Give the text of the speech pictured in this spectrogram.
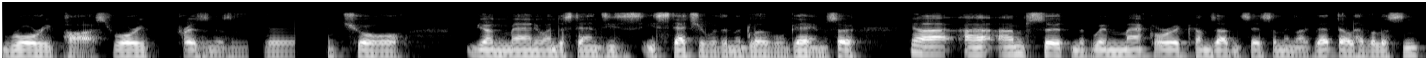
Rory past. Rory present is a very mature young man who understands his, his stature within the global game. So, you know, I, am certain that when McIlroy comes out and says something like that, they'll have a listen.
